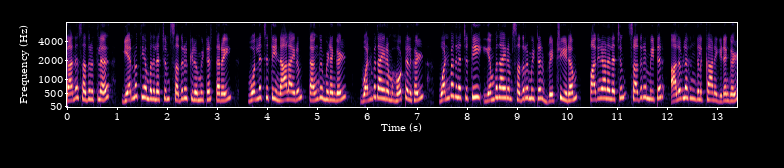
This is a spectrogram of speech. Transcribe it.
கன சதுரத்துல இருநூத்தி ஐம்பது லட்சம் சதுர கிலோமீட்டர் தரை ஒரு லட்சத்தி நாலாயிரம் தங்குமிடங்கள் ஒன்பதாயிரம் ஹோட்டல்கள் ஒன்பது லட்சத்தி எண்பதாயிரம் சதுர மீட்டர் வெற்றி இடம் பதினாலு லட்சம் சதுர மீட்டர் அலுவலகங்களுக்கான இடங்கள்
